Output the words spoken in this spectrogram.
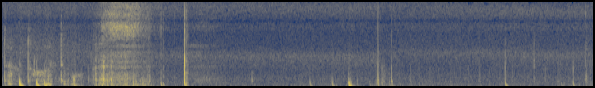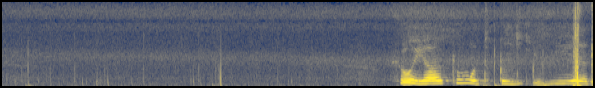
Так, давайте. Все, я тут, привет.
